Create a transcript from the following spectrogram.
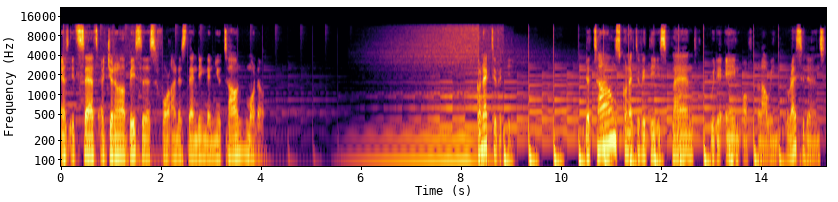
as it sets a general basis for understanding the new town model. Connectivity The town's connectivity is planned with the aim of allowing residents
